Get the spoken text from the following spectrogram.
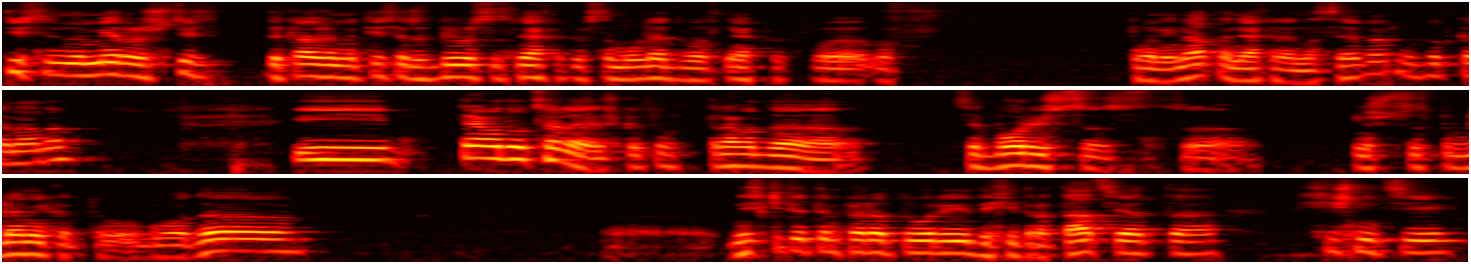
Ти се намираш, ти, да кажем, ти се разбиваш с някакъв самолет в някаква в планината, някъде на север, отвъд Канада. И трябва да оцелееш, като трябва да се бориш с, нещо с проблеми като глада, ниските температури, дехидратацията, хищници.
